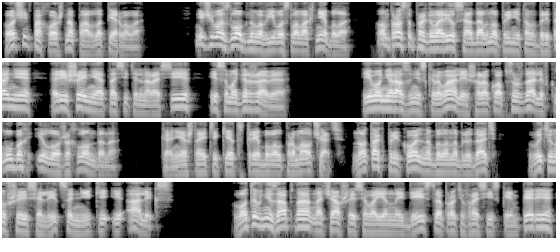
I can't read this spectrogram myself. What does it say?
очень похож на Павла Первого. Ничего злобного в его словах не было, он просто проговорился о давно принятом в Британии решении относительно России и самодержавия. Его ни разу не скрывали и широко обсуждали в клубах и ложах Лондона. Конечно, этикет требовал промолчать, но так прикольно было наблюдать вытянувшиеся лица Ники и Алекс. Вот и внезапно начавшиеся военные действия против Российской империи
